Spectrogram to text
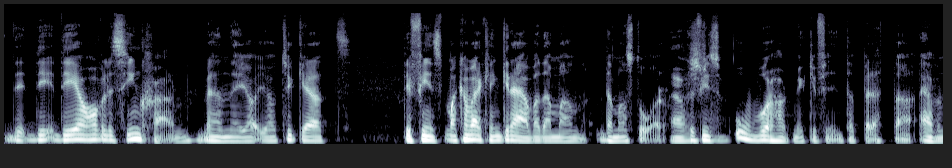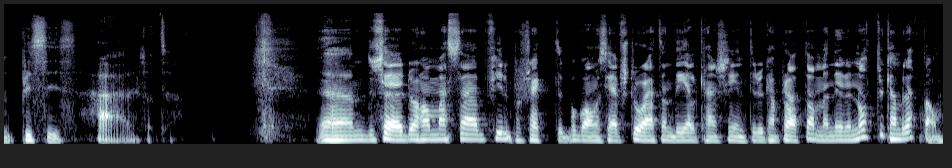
det, det, det har väl sin charm, men jag, jag, tycker att det finns, man kan verkligen gräva där man, där man står. Det finns oerhört mycket fint att berätta, även precis här. så att säga. Ehm, du säger du har massa filmprojekt på gång, så jag förstår att en del kanske inte du kan prata om, men är det något du kan berätta om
